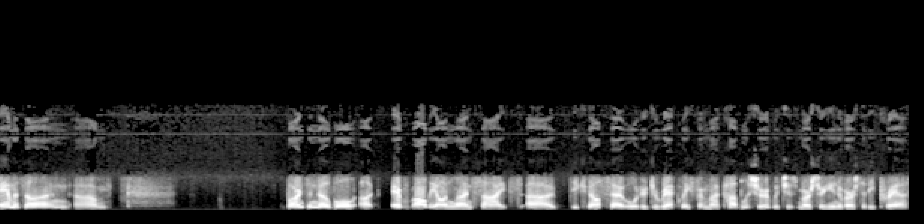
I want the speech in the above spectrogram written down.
Amazon, um, Barnes and Noble, uh, every, all the online sites. Uh, you can also order directly from my publisher, which is Mercer University Press.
